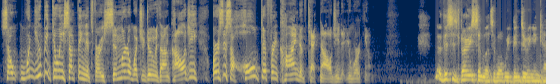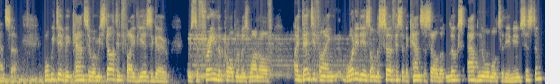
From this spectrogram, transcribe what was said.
So, would you be doing something that's very similar to what you're doing with oncology, or is this a whole different kind of technology that you're working on? No, this is very similar to what we've been doing in cancer. What we did with cancer when we started five years ago was to frame the problem as one of identifying what it is on the surface of a cancer cell that looks abnormal to the immune system,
